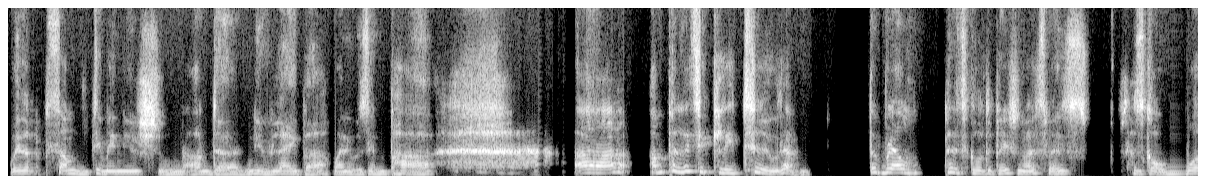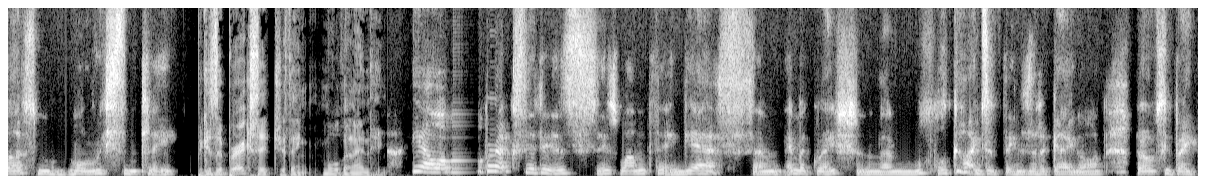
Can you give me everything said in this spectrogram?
with some diminution under New Labour when it was in power. Uh, and politically, too, the, the real political division, I suppose, has got worse more recently. Because of Brexit, you think, more than anything? Yeah, well, Brexit is is one thing, yes, and immigration and all kinds of things that are going on. There are obviously very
